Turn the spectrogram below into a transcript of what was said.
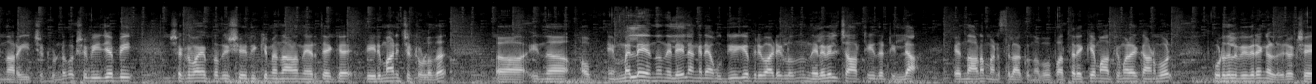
എന്ന് അറിയിച്ചിട്ടുണ്ട്. പക്ഷേ ബി ജെ പി ശക്തമായി പ്രതിഷേധിക്കുമെന്നാണ് നേരത്തേക്ക് തീരുമാനിച്ചിട്ടുള്ളത്. ഇന്ന് എം എൽ എ എന്ന നിലയിൽ അങ്ങനെ ഔദ്യോഗിക പരിപാടികളൊന്നും നിലവിൽ ചാർട്ട് ചെയ്തിട്ടില്ല. എന്നാണ് മനസ്സിലാക്കുന്നത്. അപ്പോൾ പത്തരയ്ക്ക് മാധ്യമങ്ങളെ കാണുമ്പോൾ കൂടുതൽ വിവരങ്ങൾ. ഒരുപക്ഷെ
